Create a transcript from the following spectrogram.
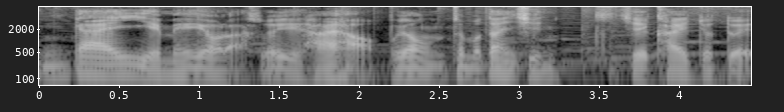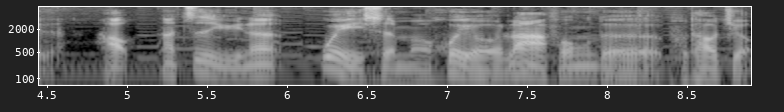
应该也没有啦，所以还好，不用这么担心，直接开就对了。好，那至于呢，为什么会有蜡封的葡萄酒？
